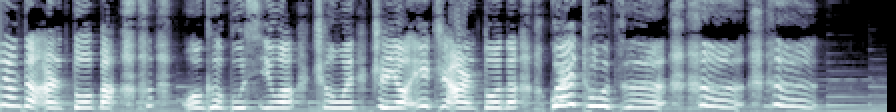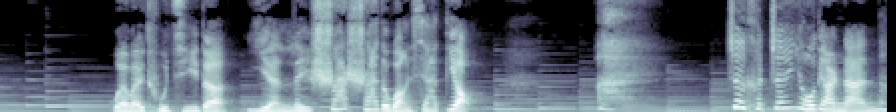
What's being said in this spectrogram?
亮的耳朵吧！我可不希望成为只有一只耳朵的乖兔子。哼哼！歪歪兔急得眼泪刷刷的往下掉。唉，这可真有点难呢。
